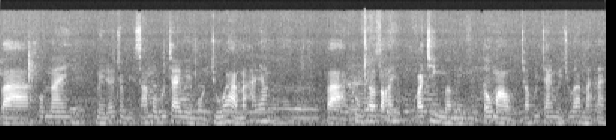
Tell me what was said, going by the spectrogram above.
Và hôm nay mình đã chuẩn bị sẵn một bức tranh về một chú Hà Mã nhé Và cùng theo dõi quá trình mà mình tô màu cho bức tranh về chú Hà Mã này.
